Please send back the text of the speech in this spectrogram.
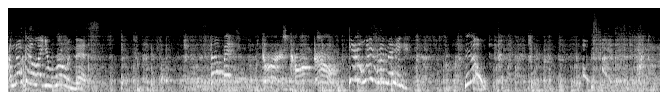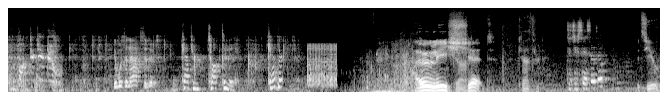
I'm not gonna let you ruin this. Stop it! Guys, calm down. Get away from me! No! Oh. What the fuck did you do? It was an accident. Catherine, talk to me. Catherine. Holy shit. Catherine, Did you say something? it's you.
